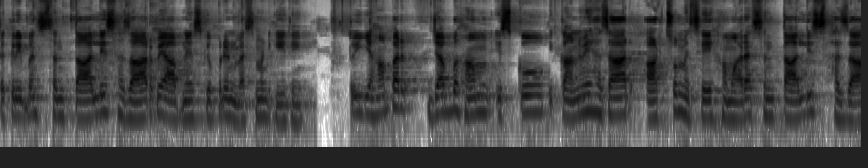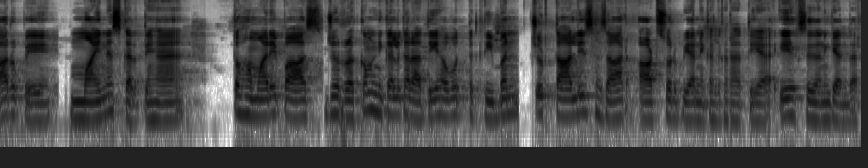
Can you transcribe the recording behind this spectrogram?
तकरीबन सैंतालीस हज़ार रुपये आपने इसके ऊपर इन्वेस्टमेंट की थी। तो यहाँ पर जब हम इसको इक्यानवे हज़ार आठ सौ में से हमारा सैंतालीस हज़ार रुपये माइनस करते हैं तो हमारे पास जो रकम निकल कर आती है, वो तकरीबन चौतालीस हज़ार आठ सौ रुपया निकल कर आती है एक सीज़न के अंदर।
